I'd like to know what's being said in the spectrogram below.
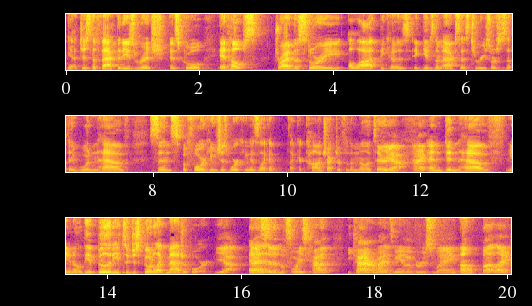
yeah, just the fact that he's rich is cool. It helps drive the story a lot because it gives them access to resources that they wouldn't have since before he was just working as like a like a contractor for the military Yeah, and I- and didn't have, you know, the ability to just go to like Madripoor. Yeah, and, I said it before. He's kind of he kind of reminds me of a Bruce Wayne. Uh-huh. But like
